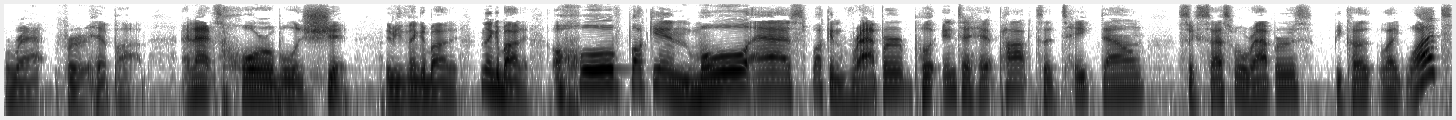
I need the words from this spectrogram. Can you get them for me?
rat for hip hop. And that's horrible as shit. If you think about it. Think about it. A whole fucking mole ass fucking rapper put into hip hop to take down successful rappers because like what?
